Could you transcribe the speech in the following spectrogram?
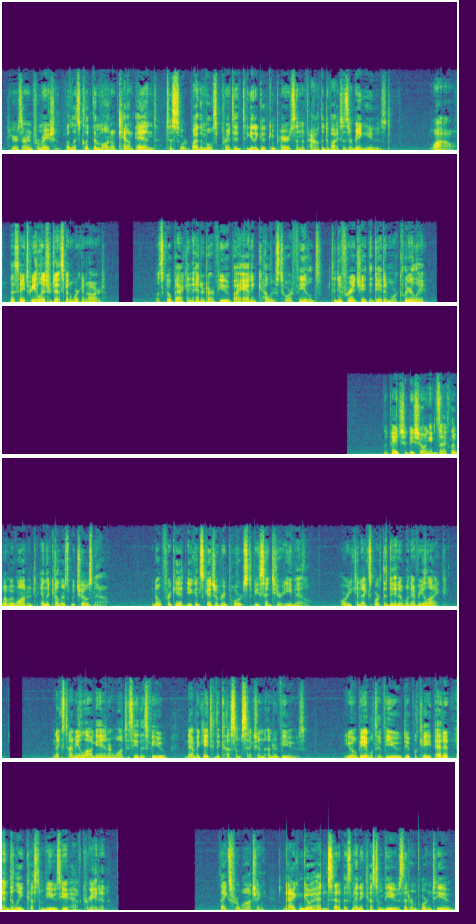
Here's our information, but let's click the Mono Count End to sort by the most printed to get a good comparison of how the devices are being used. Wow, this HP LaserJet's been working hard. Let's go back and edit our view by adding colors to our fields to differentiate the data more clearly. The page should be showing exactly what we wanted in the colors we chose now. Don't forget you can schedule reports to be sent to your email, or you can export the data whenever you like. Next time you log in or want to see this view, navigate to the Custom section under Views. You will be able to view, duplicate, edit, and delete custom views you have created. Thanks for watching. Now you can go ahead and set up as many custom views that are important to you.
